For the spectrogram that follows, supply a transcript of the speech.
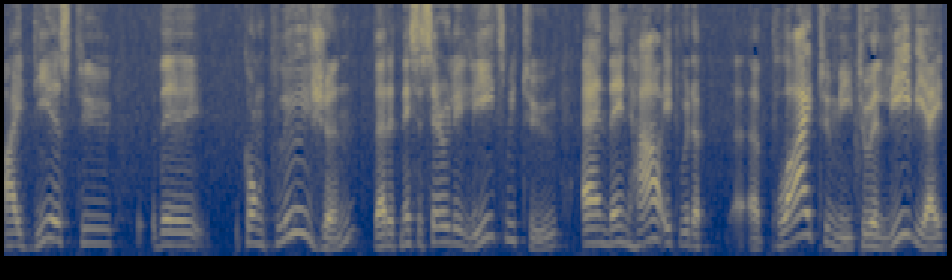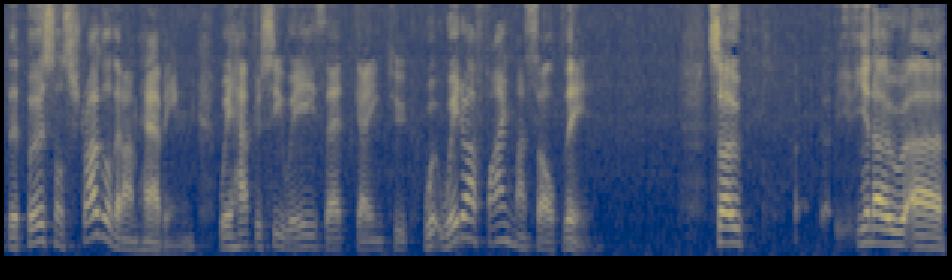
ideas to the conclusion that it necessarily leads me to and then how it would ap- apply to me to alleviate the personal struggle that I'm having, we have to see where is that going to, wh- where do I find myself then? So, you know, uh,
